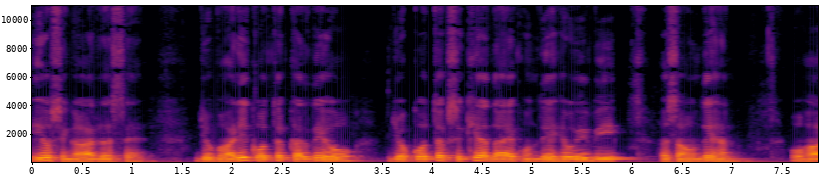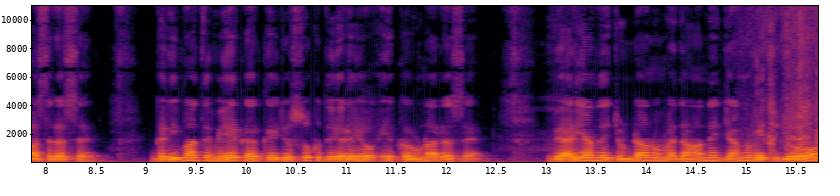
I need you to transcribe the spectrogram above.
ਇਹੋ ਸ਼ਿੰਗਾਰ ਰਸ ਹੈ। ਜੋ ਭਾਰੀ ਕੋਤਕ ਕਰਦੇ ਹੋ, ਜੋ ਕੋਤਕ ਸਿੱਖਿਆਦਾਇਕ ਹੁੰਦੇ ਹੋਏ ਵੀ ਹਸਾਉਂਦੇ ਹਨ, ਉਹ ਹਾਸ ਰਸ ਹੈ। ਗਰੀਬਾਂ ਤੇ ਮਿਹਰ ਕਰਕੇ ਜੋ ਸੁਖ ਦੇ ਰਹੇ ਹੋ, ਇਹ ਕਰੁਣਾ ਰਸ ਹੈ। ਵਿਆਰੀਆਂ ਦੇ ਝੁੰਡਾਂ ਨੂੰ ਮੈਦਾਨ ਨੇ ਜੰਗ ਵਿੱਚ ਜੋ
